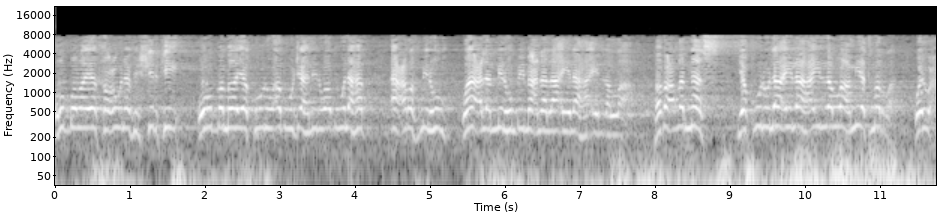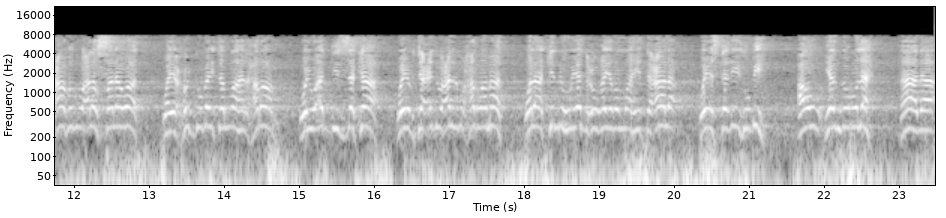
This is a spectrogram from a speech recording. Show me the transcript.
ربما يقعون في الشرك وربما يكون أبو جهل وأبو لهب أعرف منهم وأعلم منهم بمعنى لا إله إلا الله. فبعض الناس يقول لا إله إلا الله مئة مرة ويحافظ على الصلوات ويحج بيت الله الحرام ويؤدي الزكاة ويبتعد عن المحرمات ولكنه يدعو غير الله تعالى ويستغيث به أو ينذر له. هذا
